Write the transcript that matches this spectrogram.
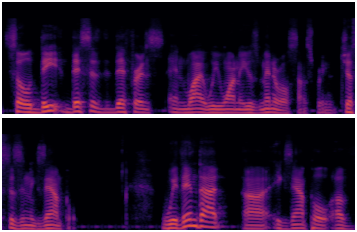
So the, this is the difference and why we want to use mineral sunscreen, just as an example within that uh, example of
